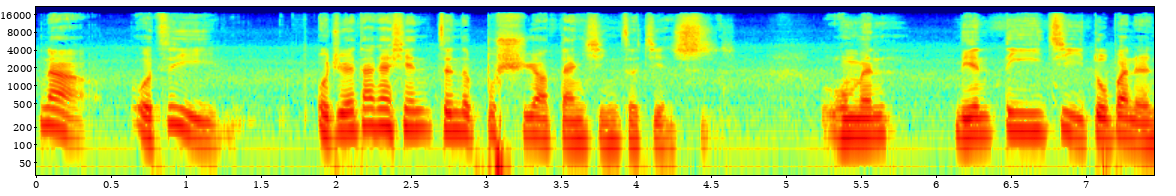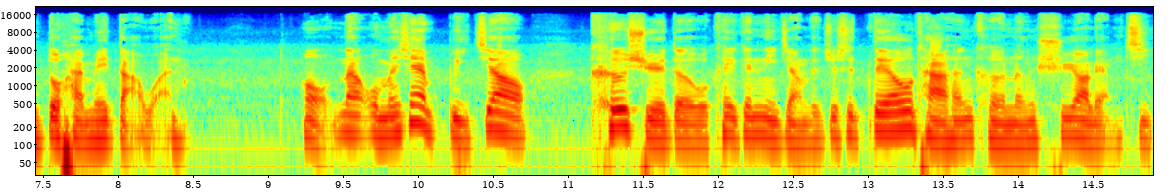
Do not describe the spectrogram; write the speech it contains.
那我自己我觉得大家先真的不需要担心这件事，我们连第一季多半的人都还没打完。哦，那我们现在比较科学的，我可以跟你讲的，就是 Delta 很可能需要两剂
